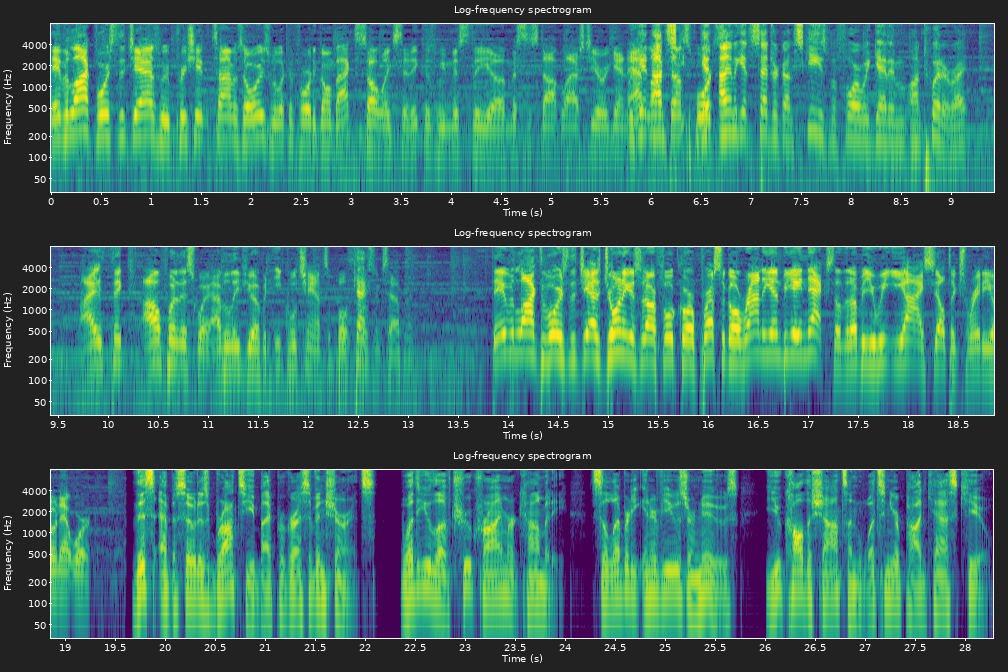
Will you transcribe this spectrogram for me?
David Locke, voice of the Jazz. We appreciate the time as always. We're looking forward to going back to Salt Lake City because we missed the uh, missed the stop last year again. We're At getting on Lockdown ski- Sports, get- I'm going to get Cedric on skis before we get him on Twitter, right? I think I'll put it this way: I believe you have an equal chance of both of Okay. those things happening. David Locke, the voice of the Jazz, joining us at our full court press. We'll go around the NBA next on the WEEI Celtics Radio Network. This episode is brought to you by Progressive Insurance. Whether you love true crime or comedy, celebrity interviews or news, you call the shots on what's in your podcast queue.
